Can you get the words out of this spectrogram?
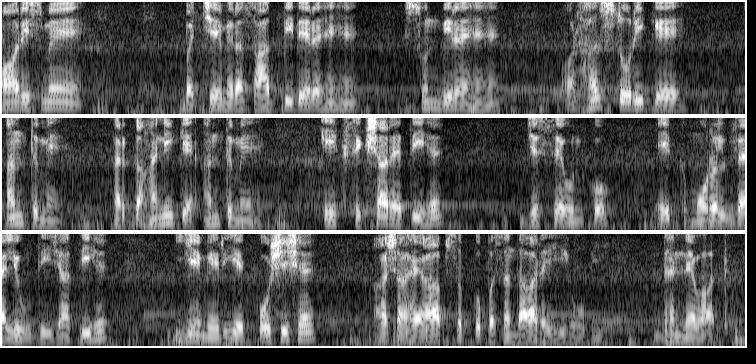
और इसमें बच्चे मेरा साथ भी दे रहे हैं। सुन भी रहे हैं और हर स्टोरी के अंत में, हर कहानी के अंत में एक शिक्षा रहती है, जिससे उनको एक मॉरल वैल्यू दी जाती है। ये मेरी एक कोशिश है। आशा है आप सबको पसंद आ रही होगी। धन्यवाद।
